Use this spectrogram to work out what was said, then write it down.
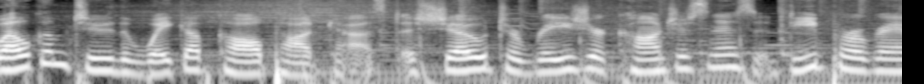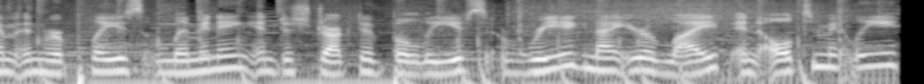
Welcome to the Wake Up Call podcast, a show to raise your consciousness, deprogram and replace limiting and destructive beliefs, reignite your life, and ultimately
